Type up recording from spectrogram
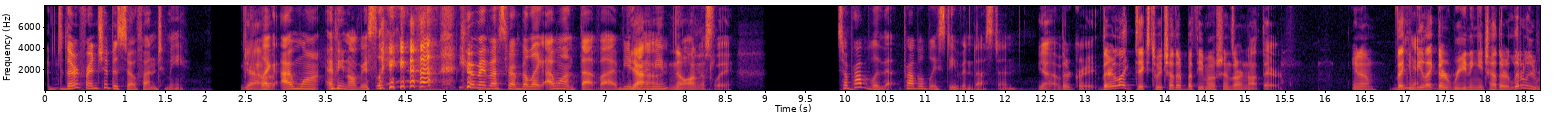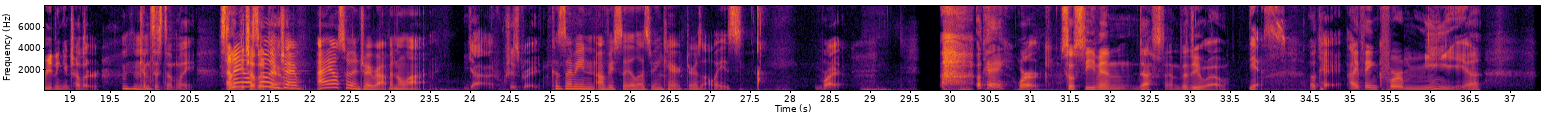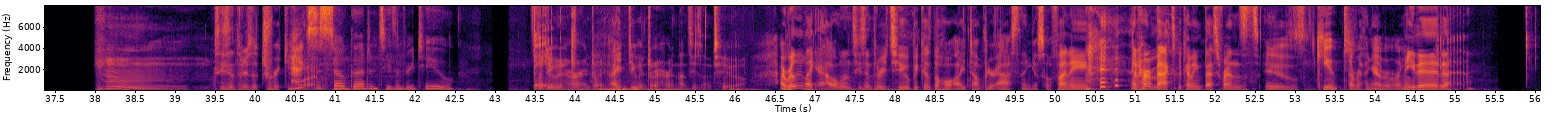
their friendship is so fun to me. yeah, Like I want. I mean, obviously, you're my best friend, but like I want that vibe. You yeah, know what I mean? No, honestly, So probably that. Probably Steve and Dustin. Yeah, they're great. They're like dicks to each other, but the emotions are not there. You know, they can Yeah. be like they're reading each other, literally reading each other Mhm. consistently, slowing I each also other down. enjoy. I also enjoy Robin a lot yeah, she's great. because I mean, obviously, a lesbian character is always Right. okay, work. So Steven, Dustin, the duo. yes. Okay, I think for me, hmm, season three is a tricky Max one. is so good in season three too. I do her enjoy. I do enjoy her in that season too. I really like El in season three too because the whole "I dump your ass" thing is so funny, and her and Max becoming best friends is Cute. everything I've ever needed. Yeah.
